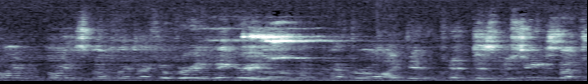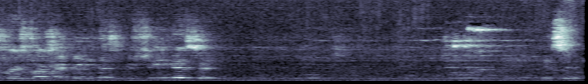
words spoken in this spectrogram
fine. I'm fine. As a matter of fact, I feel very invigorated. After all, I did invent this machine. It's not the first time I've been in this machine, is it? Is it?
